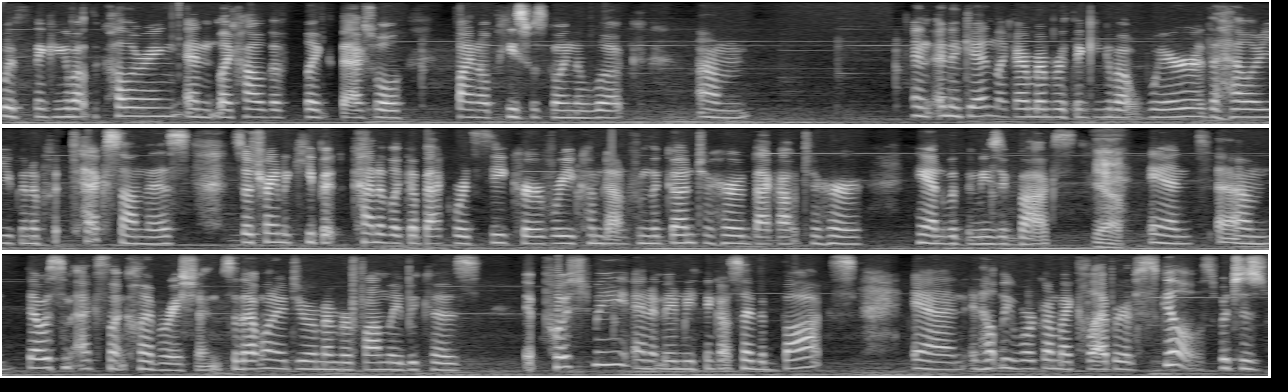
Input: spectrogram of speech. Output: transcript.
with thinking about the coloring and like how the like the actual final piece was going to look um, and and again like i remember thinking about where the hell are you going to put text on this so trying to keep it kind of like a backward c curve where you come down from the gun to her back out to her hand with the music box Yeah. and um, that was some excellent collaboration. So that one I do remember fondly because it pushed me and it made me think outside the box, and it helped me work on my collaborative skills, which is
